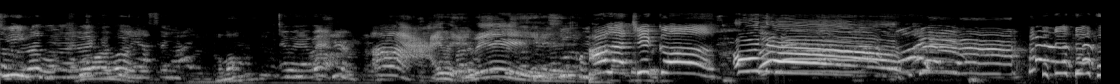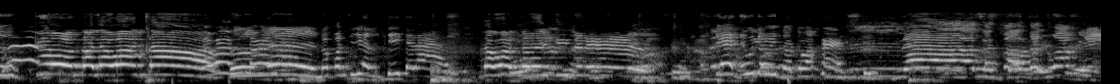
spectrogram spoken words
Sí, bebé que voy a enseñar. ¿Cómo? Es bebé. ¡Ah, es bebé! ¡Hola, chicos! ¡Hola! ¿Qué onda la banda? ¡Todo bien! ¡No pantilla del títere! ¡La banda del títere! ¿Qué? ¿Te gusta mi tatuaje? ¡Nada! ¡Son tatuajes!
